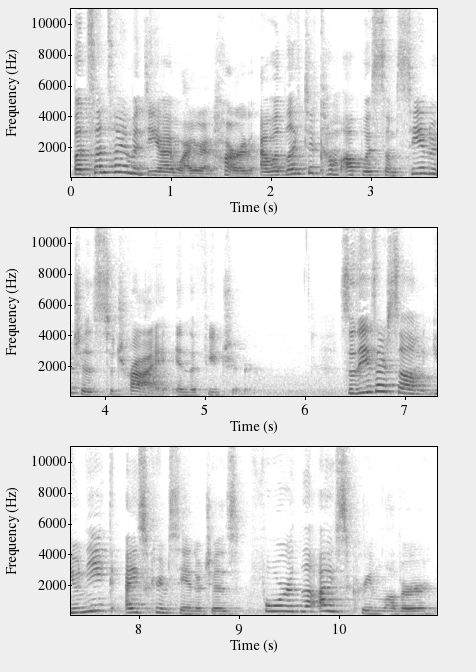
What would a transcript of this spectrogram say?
But since I am a DIYer at heart, I would like to come up with some sandwiches to try in the future. So these are some unique ice cream sandwiches for the ice cream lover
